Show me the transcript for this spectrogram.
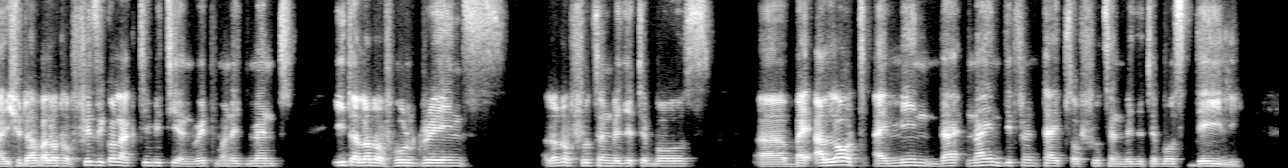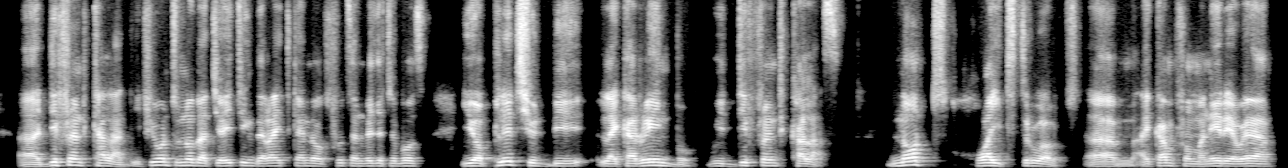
Uh, you should have a lot of physical activity and weight management, eat a lot of whole grains, a lot of fruits and vegetables, uh, by a lot, I mean that nine different types of fruits and vegetables daily, uh, different colored. If you want to know that you're eating the right kind of fruits and vegetables, your plate should be like a rainbow with different colors, not white throughout. Um, I come from an area where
